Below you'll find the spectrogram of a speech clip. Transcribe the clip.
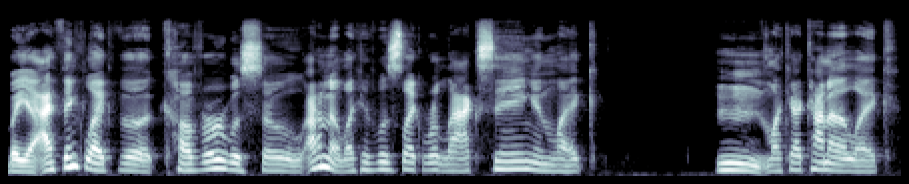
But yeah, I think like the cover was so I don't know, like it was like relaxing and like, mm, like I kind of like.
